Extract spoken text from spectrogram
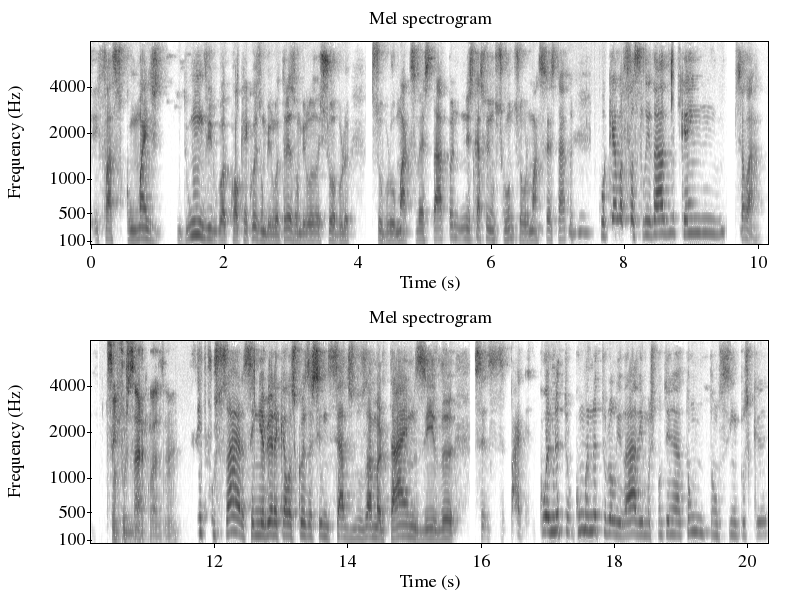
e faço com mais de 1, qualquer coisa, 1,3, 1,2 sobre, sobre o Max Verstappen, neste caso foi um segundo sobre o Max Verstappen, uhum. com aquela facilidade de quem, sei lá. Sem forçar quase, não é? sem forçar, sem haver aquelas coisas necessidades dos Hammer Times e de se, se, pá, com, com, uma naturalidade e uma espontaneidade tão, tão simples que,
